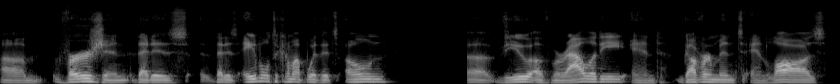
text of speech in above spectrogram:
um, version that is that is able to come up with its own uh, view of morality and government and laws.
